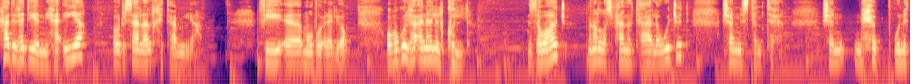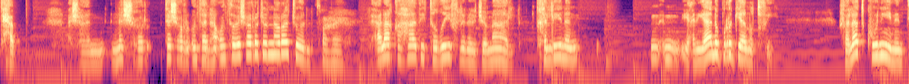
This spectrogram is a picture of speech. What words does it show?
هذه الهدية النهائية أو الرسالة الختامية. في آه، موضوعنا اليوم. وبقولها أنا للكل. الزواج من الله سبحانه وتعالى وجد عشان نستمتع عشان نحب ونتحب عشان نشعر تشعر الأنثى أنها أنثى ويشعر الرجل أنه رجل. صحيح. العلاقة هذه تضيف لنا الجمال تخلينا يعني يا نبرق يا نطفي. فلا تكونين أنت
